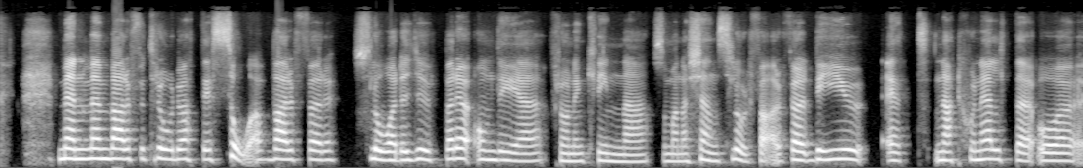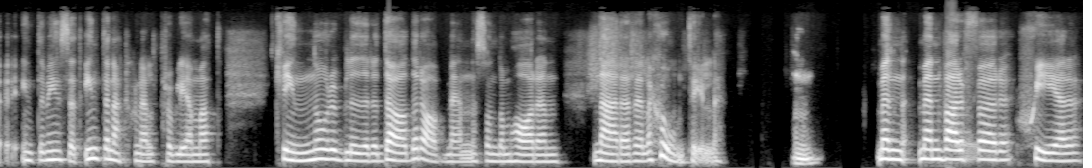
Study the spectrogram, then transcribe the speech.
men, men varför tror du att det är så? Varför slår det djupare om det är från en kvinna som man har känslor för? För det är ju ett nationellt och inte minst ett internationellt problem att kvinnor blir dödade av män som de har en nära relation till. Mm. Men, men varför sker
